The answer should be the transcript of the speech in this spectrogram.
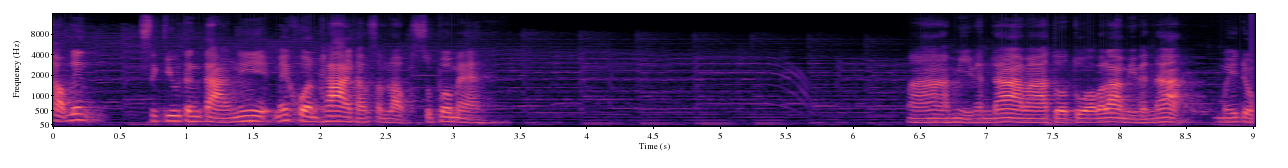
ชอบเล่นสกิลต่างๆ นี่ไม่ควรพลาดครับสำหรับซูเปอร์แมน มาหมีแพนด้ามาตัวตัวเปล่าหมีแพนด้าไม่โด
